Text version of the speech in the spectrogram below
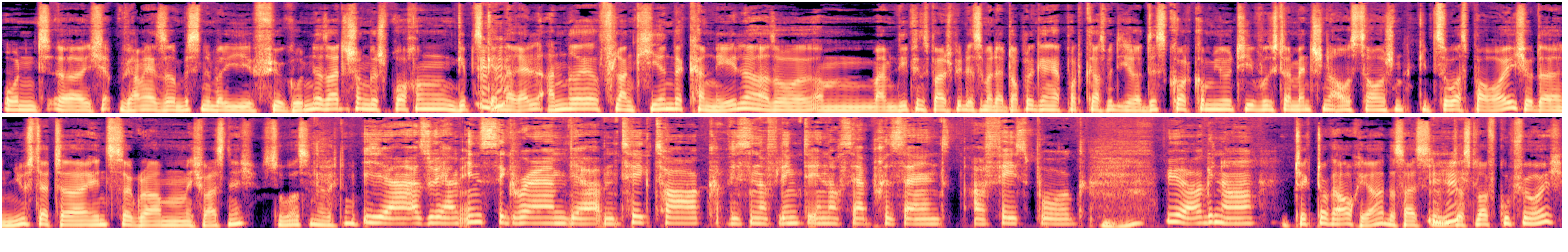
Und äh, ich, wir haben ja so ein bisschen über die für Gründerseite schon gesprochen. Gibt es Mhm. generell andere flankierende Kanäle? Also ähm, mein Lieblingsbeispiel ist immer der Doppelgänger-Podcast mit ihrer Discord-Community, wo sich dann Menschen austauschen. Gibt sowas bei euch oder Newsletter, Instagram, ich weiß nicht, sowas in der Richtung? Ja, also wir haben Instagram, wir haben TikTok, wir sind auf LinkedIn noch sehr präsent, auf Facebook. Ja, genau. TikTok auch, ja? Das heißt, Mhm. das läuft gut für euch?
